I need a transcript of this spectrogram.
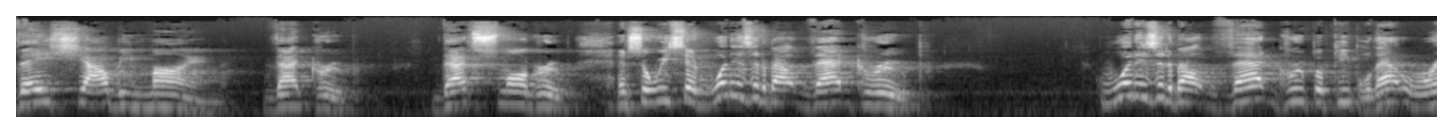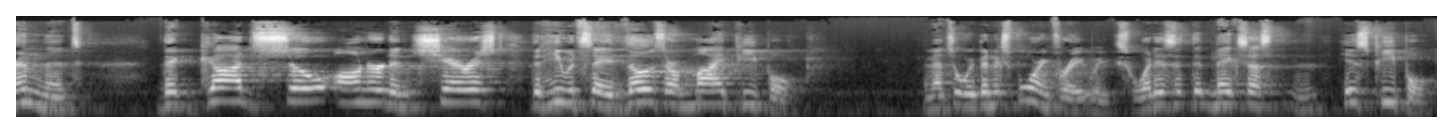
they shall be mine. That group. That small group. And so we said, what is it about that group? What is it about that group of people, that remnant, that God so honored and cherished that He would say, Those are my people? And that's what we've been exploring for eight weeks. What is it that makes us His people?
